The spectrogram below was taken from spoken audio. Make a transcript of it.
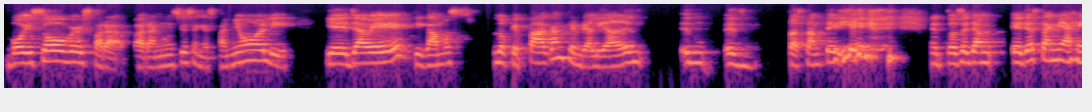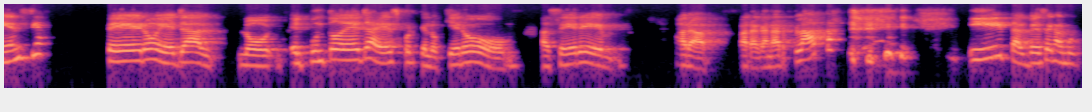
voiceovers para, para anuncios en español y, y, ella ve, digamos, lo que pagan, que en realidad es, es, bastante bien. Entonces ya, ella está en mi agencia, pero ella, lo, el punto de ella es porque lo quiero hacer eh, para, para ganar plata y tal vez en algún,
